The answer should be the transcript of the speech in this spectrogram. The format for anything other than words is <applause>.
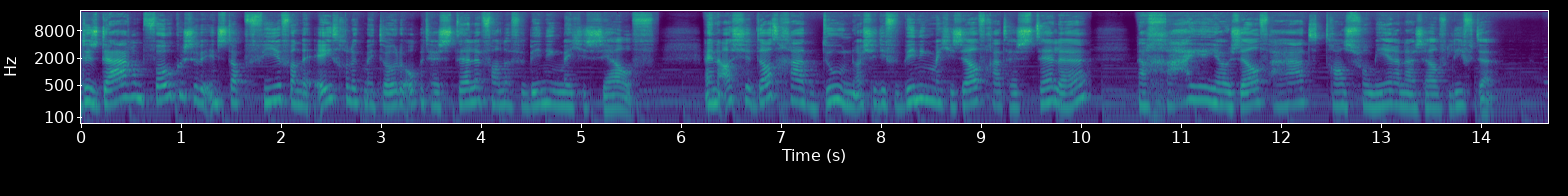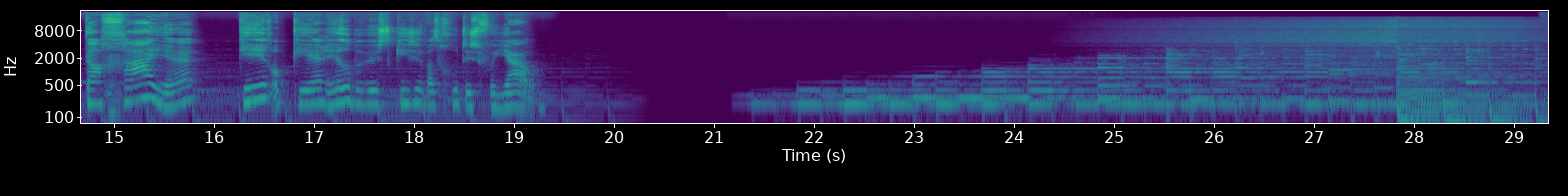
dus daarom focussen we in stap 4 van de eetgelukmethode op het herstellen van een verbinding met jezelf. En als je dat gaat doen, als je die verbinding met jezelf gaat herstellen, dan ga je jouw zelfhaat transformeren naar zelfliefde. Dan ga je keer op keer heel bewust kiezen wat goed is voor jou.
